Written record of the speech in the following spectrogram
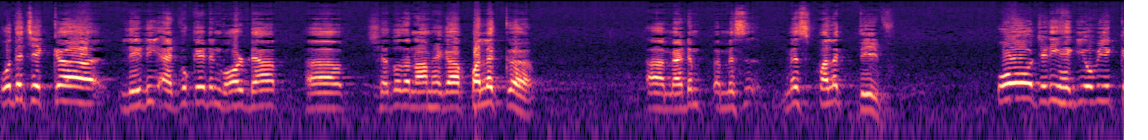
ਉਹਦੇ ਚ ਇੱਕ ਲੇਡੀ ਐਡਵੋਕੇਟ ਇਨਵੋਲਵਡ ਆ ਸ਼ਾਇਦ ਉਹਦਾ ਨਾਮ ਹੈਗਾ Palak madam miss miss Palak Dev. ਉਹ ਜਿਹੜੀ ਹੈਗੀ ਉਹ ਵੀ ਇੱਕ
